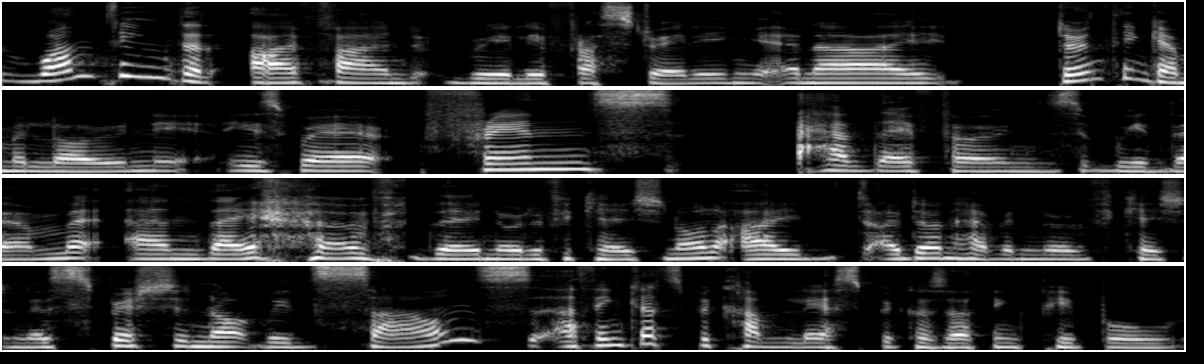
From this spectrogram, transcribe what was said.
one thing that I find really frustrating, and I don't think I'm alone, is where friends have their phones with them and they have their notification on. I, I don't have a notification, especially not with sounds. I think that's become less because I think people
